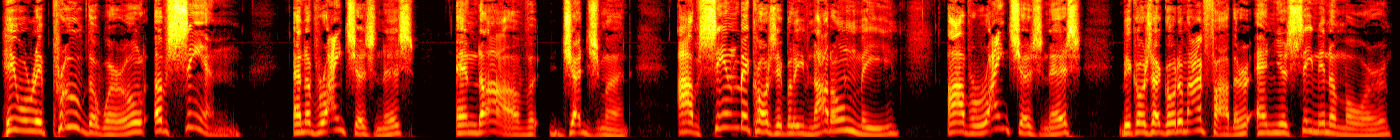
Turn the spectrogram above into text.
he will reprove the world of sin and of righteousness and of judgment. Of sin because they believe not on me, of righteousness because I go to my Father and you see me no more,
